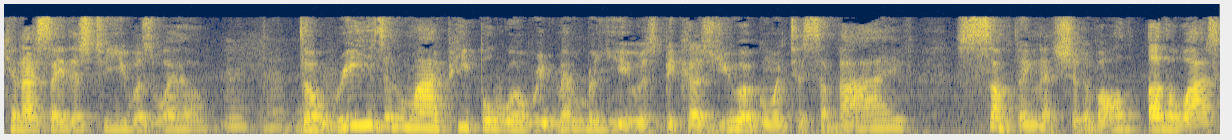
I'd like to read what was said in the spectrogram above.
Can I say this to you as well? Mm-hmm. The reason why people will remember you is because you are going to survive something that should have all otherwise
